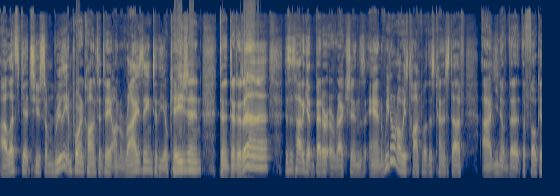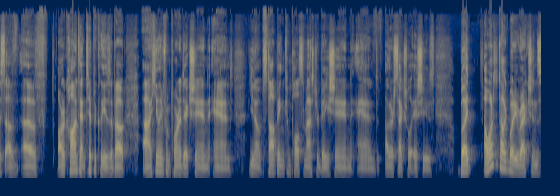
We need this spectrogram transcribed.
Uh, let's get to some really important content today on rising to the occasion. Dun, dun, dun, this is how to get better erections, and we don't always talk about this kind of stuff. Uh, you know, the the focus of of our content typically is about uh, healing from porn addiction and you know stopping compulsive masturbation and other sexual issues. But I wanted to talk about erections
